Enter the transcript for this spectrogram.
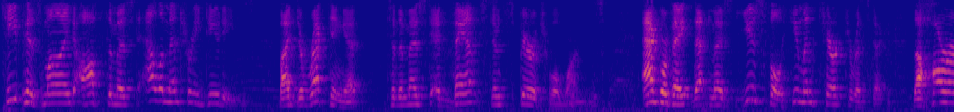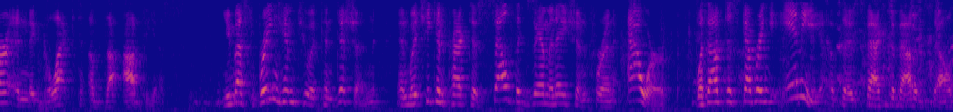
Keep his mind off the most elementary duties by directing it to the most advanced and spiritual ones. Aggravate that most useful human characteristic, the horror and neglect of the obvious. You must bring him to a condition in which he can practice self examination for an hour without discovering any of those facts about himself,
